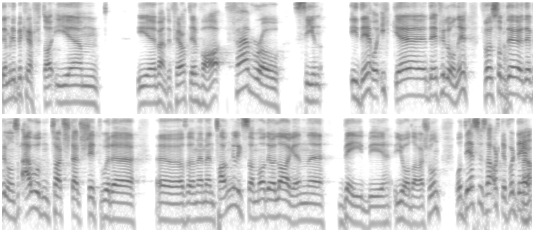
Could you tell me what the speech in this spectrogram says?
den blir bekrefta i, um, i Vanity Fair at det var Favreau sin idé, og ikke Dave Filoni. For som Dave Dave Filoni sa, I wouldn't touch that shit with a, uh, altså med, med en tang, liksom. Og det å lage en uh, baby-Yoda-versjon. Og det syns jeg er artig, for det Ja.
